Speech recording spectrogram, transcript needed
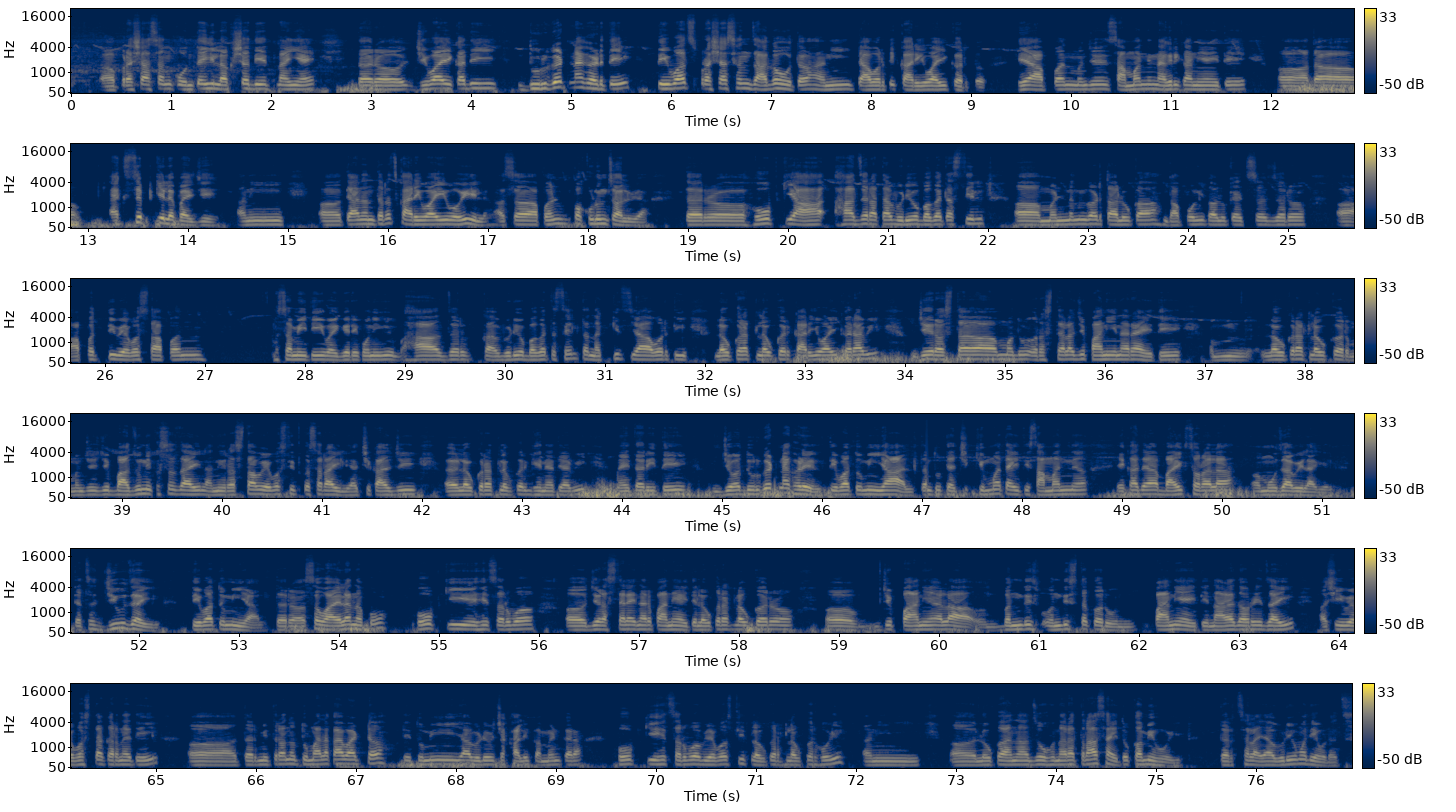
प्रशासन कोणतेही लक्ष देत नाही आहे. तर जेव्हा एखादी दुर्घटना घडते तेव्हाच प्रशासन जागं होतं आणि त्यावरती कार्यवाही करतं. हे आपण म्हणजे सामान्य नागरिकांनी आहे ते आता ॲक्सेप्ट केलं पाहिजे आणि त्यानंतरच कार्यवाही होईल असं आपण पकडून चालूया. तर होप की हा हा जर आता व्हिडिओ बघत असतील मंडनगड मंडणगड तालुका दापोली तालुक्याचं जर आपत्ती व्यवस्थापन समिती वगैरे कोणी हा जर का व्हिडिओ बघत असेल तर नक्कीच यावरती लवकरात लवकर कार्यवाही करावी. जे रस्त्यामधून रस्त्याला जे पाणी येणार आहे ते लवकरात लवकर म्हणजे जे बाजूने कसं जाईल आणि रस्ता व्यवस्थित कसा राहील याची काळजी लवकरात लवकर घेण्यात यावी. नाहीतर इथे जेव्हा दुर्घटना घडेल तेव्हा तुम्ही याल तर त्याची किंमत आहे ती सामान्य एखाद्या बाईक स्वराला मोजावी लागेल. त्याचा जीव जाईल तेव्हा तुम्ही याल. तर असं व्हायला नको. होप की हे सर्व जे रस्त्याला येणारं पाणी आहे ते लवकरात लवकर जे पाण्याला बंदिस्त बंदिस्त करून पाणी आहे ते नाळ्याद्वारे जाईल अशी व्यवस्था करण्यात येईल. तर मित्रांनो तुम्हाला काय वाटतं? ते तुम्ही या व्हिडिओच्या खाली कमेंट करा. होप की हे सर्व व्यवस्थित लवकरात लवकर होईल आणि लोकांना जो होणारा त्रास आहे तो कमी होईल. तर चला या व्हिडिओमध्ये एवढंच.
